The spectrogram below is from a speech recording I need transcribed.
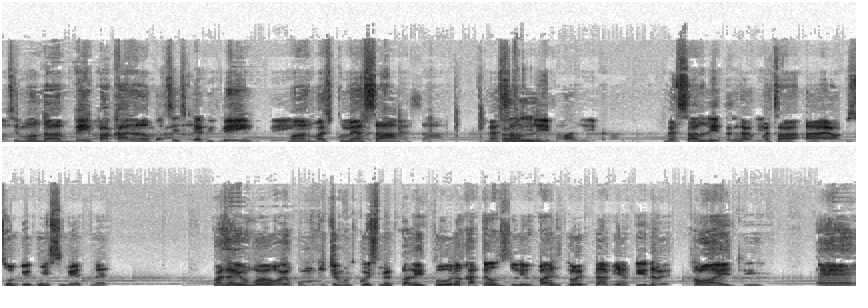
você manda bem pra caramba, você escreve bem, mano, mas começa, começa a ler, pai. Começa a ler, tá ligado? Começa a absorver conhecimento, né? Mas aí eu vou, eu como não tinha muito conhecimento da leitura, catei os livros mais doidos da minha vida, velho. Freud, é.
